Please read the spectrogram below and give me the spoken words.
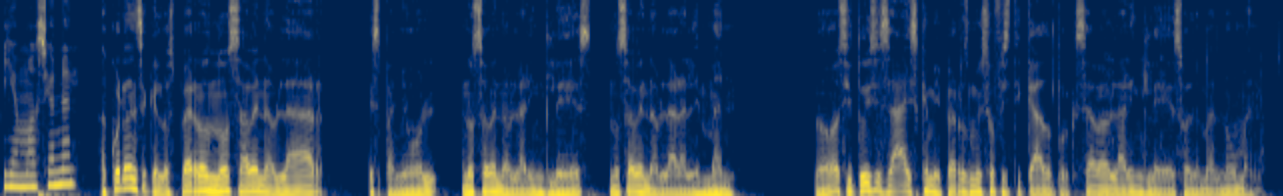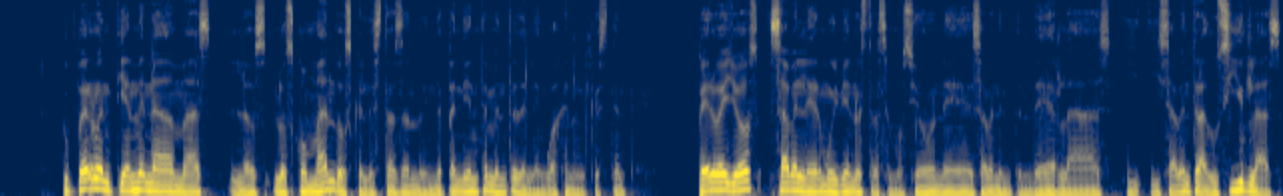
y emocional. Acuérdense que los perros no saben hablar español, no saben hablar inglés, no saben hablar alemán. ¿No? Si tú dices, ah, es que mi perro es muy sofisticado porque sabe hablar inglés o alemán, no, mano. Tu perro entiende nada más los, los comandos que le estás dando, independientemente del lenguaje en el que estén. Pero ellos saben leer muy bien nuestras emociones, saben entenderlas y, saben traducirlas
